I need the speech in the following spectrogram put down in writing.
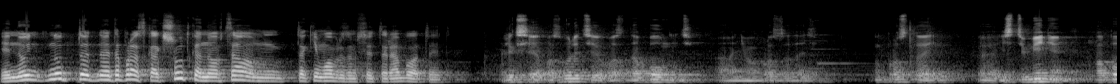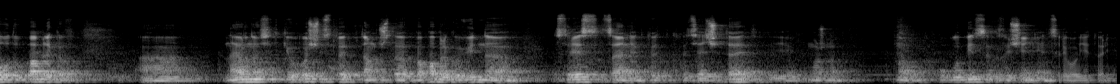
И, ну, ну, ну, это просто как шутка, но в целом таким образом все это работает. Алексей, а позволите вас дополнить, а не вопрос задать? Ну, просто э, из Тюмени по поводу пабликов, э, наверное, все-таки очень стоит, потому что по паблику видно срез социальный, кто, кто тебя читает, и можно ну, углубиться в изучение целевой аудитории.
